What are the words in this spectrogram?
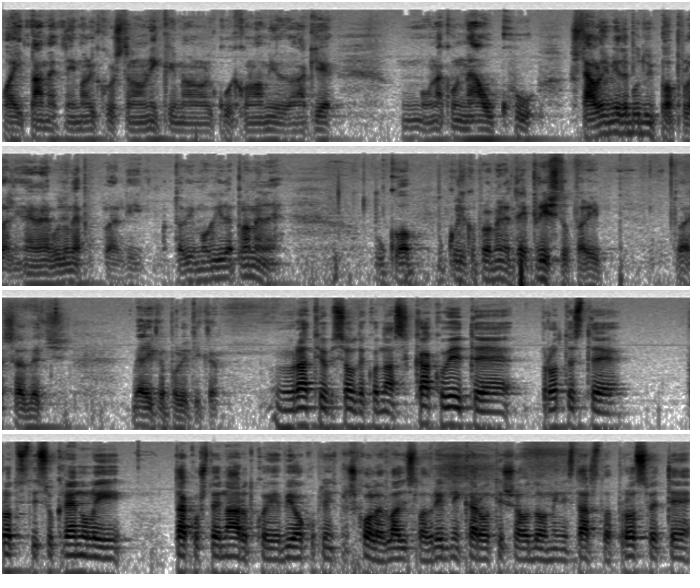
koja je i pametna, ima koliko stanovnika, ima koliko ekonomiju, onak je, onako nauku, stalo im je da budu i popularni, ne da budu nepopularni. To bi mogli da promene, ukoliko promene taj pristup, ali to je sad već velika politika. Vratio bi se ovde kod nas. Kako vidite proteste? Protesti su krenuli tako što je narod koji je bio okupljen ispred škole Vladislav Ribnikar otišao do Ministarstva prosvete,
